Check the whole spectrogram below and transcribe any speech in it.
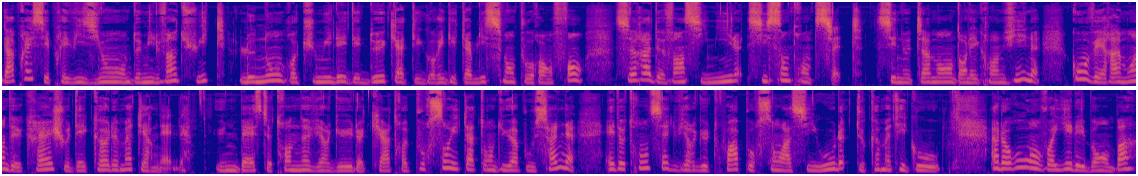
D'après ces prévisions, en 2028, le nombre cumulé des deux catégories d'établissements pour enfants sera de 26 637. C'est notamment dans les grandes villes qu'on verra moins de crèches ou d'écoles maternelles. Une baisse de 39,4% est attendue à Busan et de 37,3% à Séoul, tout comme. Alors où envoyer les bambins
